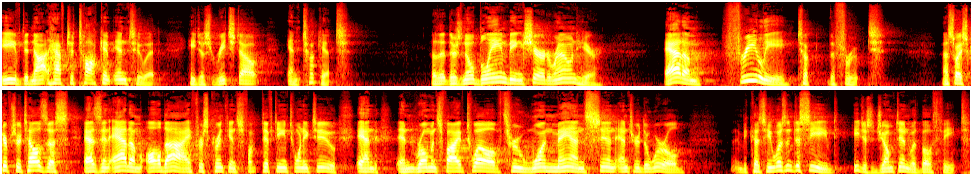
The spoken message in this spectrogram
Eve did not have to talk him into it, he just reached out and took it. So there's no blame being shared around here. Adam freely took the fruit. That's why Scripture tells us, as in Adam all die, 1 Corinthians 15 22, and in Romans 5 12, through one man sin entered the world. Because he wasn't deceived, he just jumped in with both feet.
